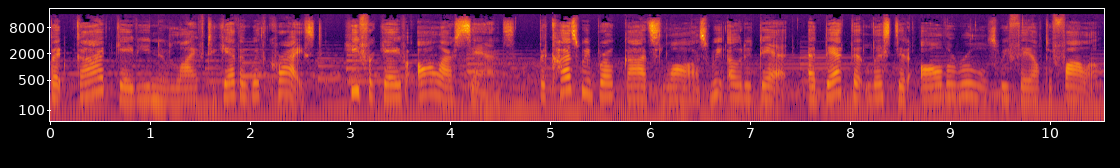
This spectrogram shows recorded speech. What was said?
But God gave you new life together with Christ. He forgave all our sins. Because we broke God's laws, we owed a debt, a debt that listed all the rules we failed to follow.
